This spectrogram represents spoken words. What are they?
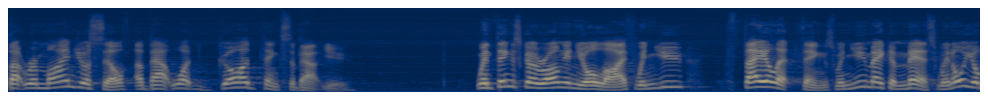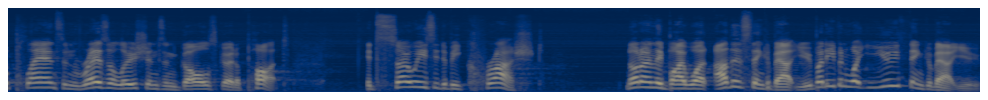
but remind yourself about what God thinks about you. When things go wrong in your life, when you fail at things, when you make a mess, when all your plans and resolutions and goals go to pot, it's so easy to be crushed, not only by what others think about you, but even what you think about you.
